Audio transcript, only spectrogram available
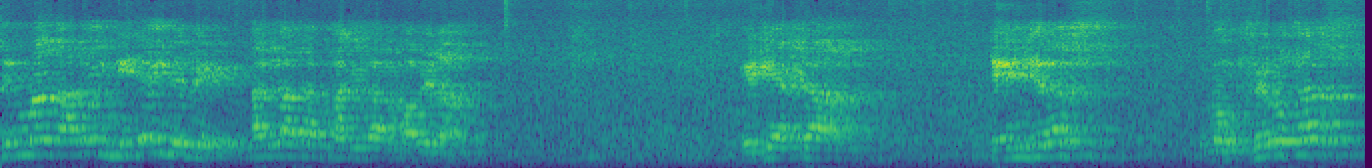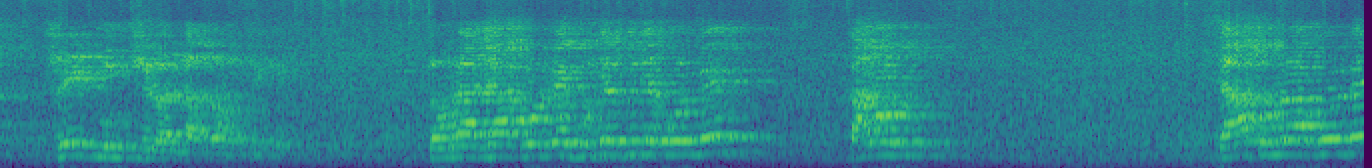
জিম্মাদারি নিজেই নেবে, আল্লাহ তার ভাগিদার হবে না। এটি একটা ডেঞ্জারাস এবং ফেরোসাস থ্রেটনিং ছিল আল্লাহ তরফ থেকে। তোমরা যা করবে, বুঝে বুঝে করবে, কারণ যা তোমরা করবে,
